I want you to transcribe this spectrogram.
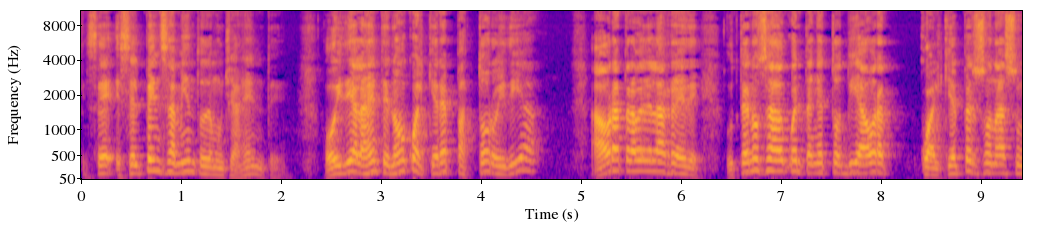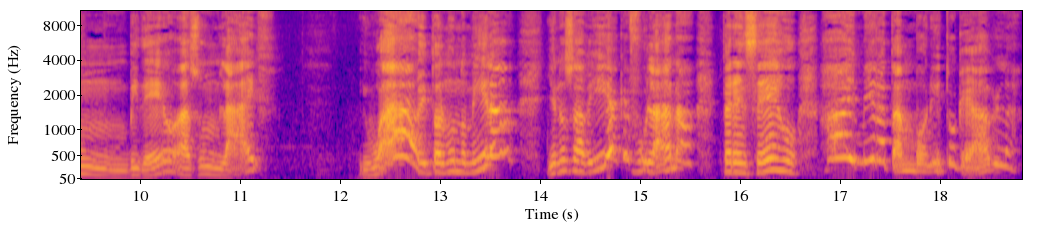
Ese es el pensamiento de mucha gente. Hoy día la gente, no, cualquiera es pastor hoy día. Ahora a través de las redes, usted no se ha dado cuenta en estos días, ahora cualquier persona hace un video, hace un live. Y wow, y todo el mundo, mira, yo no sabía que fulana, perencejo, ay, mira tan bonito que habla.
